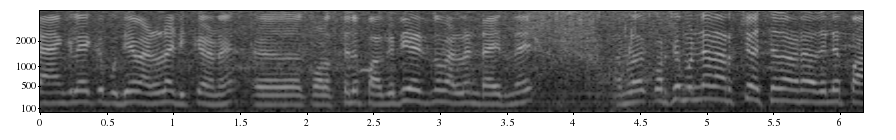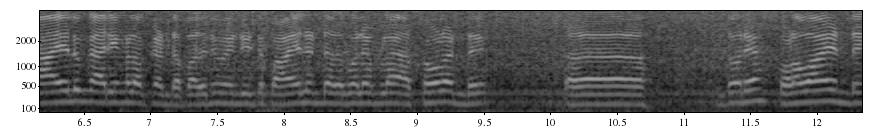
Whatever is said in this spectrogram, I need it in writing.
ടാങ്കിലേക്ക് പുതിയ വെള്ളം അടിക്കുകയാണ് കുളത്തിൽ പകുതിയായിരുന്നു വെള്ളം ഉണ്ടായിരുന്നത് നമ്മൾ കുറച്ച് മുന്നേ നിറച്ച് വെച്ചതാണ്. അതിൽ പായലും കാര്യങ്ങളൊക്കെ ഉണ്ട്. അപ്പോൾ അതിന് വേണ്ടിയിട്ട് പായലുണ്ട്. അതുപോലെ നമ്മൾ അസോളുണ്ട് എന്താ പറയുക കുളവായ ഉണ്ട്.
